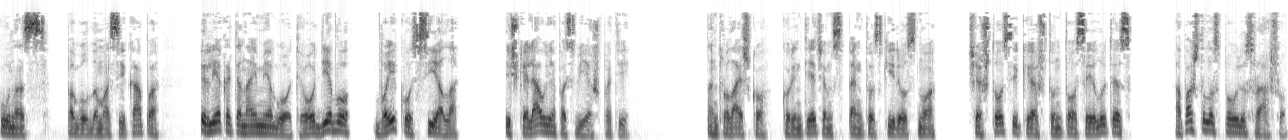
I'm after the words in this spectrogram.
Kūnas paguldamas į kapą ir lieka tenai miegoti, o Dievo vaiko siela iškeliauja pas viešpatį. Antro laiško korintiečiams penktos skyriaus nuo šeštos iki aštuntos eilutės apaštalas Paulius rašo.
